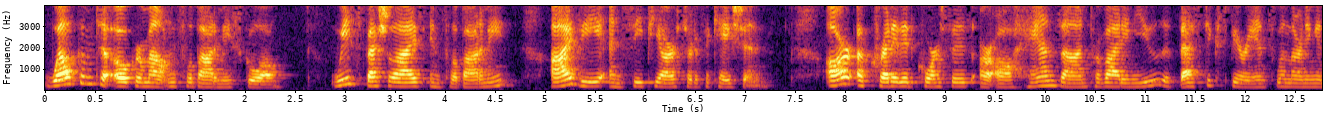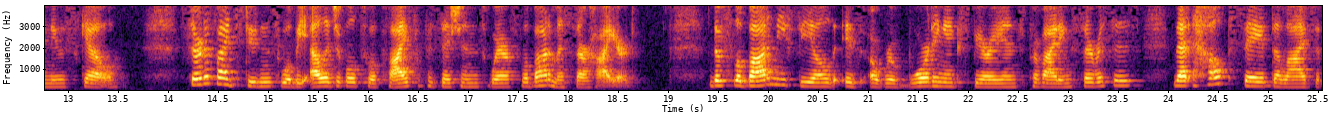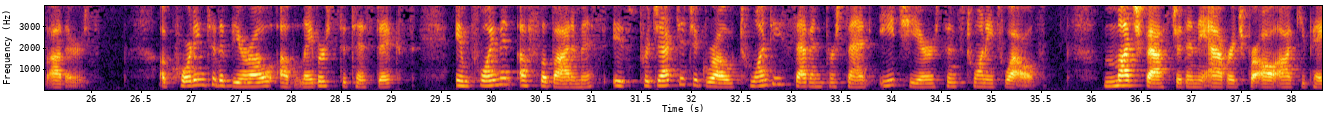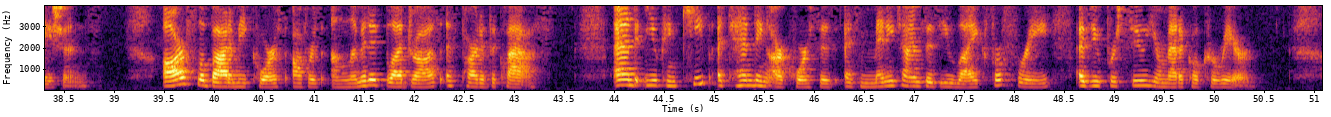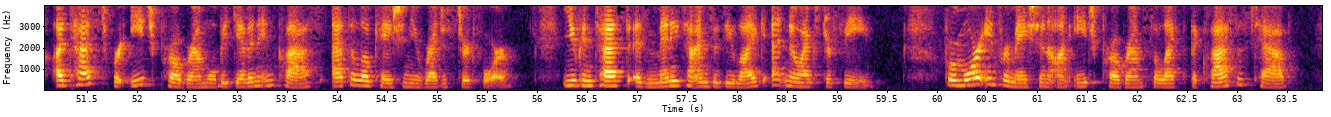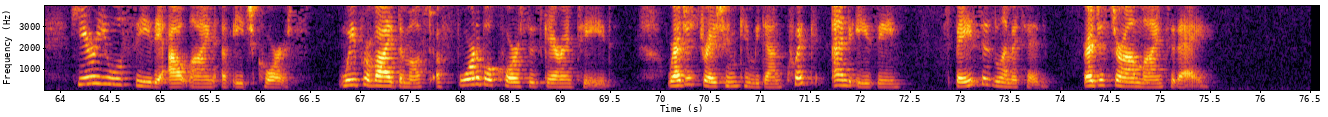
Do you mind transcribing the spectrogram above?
Welcome to Oquirrh Mountain Phlebotomy School. We specialize in phlebotomy, IV, and CPR certification. Our accredited courses are all hands on, providing you the best experience when learning a new skill. Certified students will be eligible to apply for positions where phlebotomists are hired. The phlebotomy field is a rewarding experience providing services that help save the lives of others. According to the Bureau of Labor Statistics, employment of phlebotomists is projected to grow 27% each year since 2012, much faster than the average for all occupations. Our phlebotomy course offers unlimited blood draws as part of the class. And you can keep attending our courses as many times as you like for free as you pursue your medical career. A test for each program will be given in class at the location you registered for. You can test as many times as you like at no extra fee. For more information on each program, select the Classes tab. Here you will see the outline of each course. We provide the most affordable courses guaranteed. Registration can be done quick and easy. Space is limited. Register online today.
